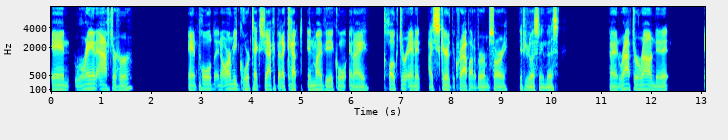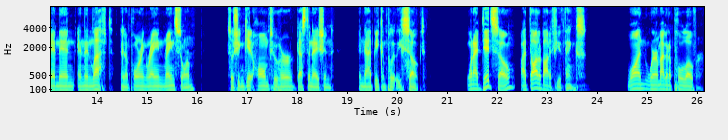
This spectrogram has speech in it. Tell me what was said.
and ran after her and pulled an army Gore-Tex jacket that I kept in my vehicle and I cloaked her in it. I scared the crap out of her. I'm sorry if you're listening to this. And wrapped her around in it and then and then left in a pouring rain rainstorm so she can get home to her destination and not be completely soaked. When I did so, I thought about a few things. One, where am I going to pull over?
